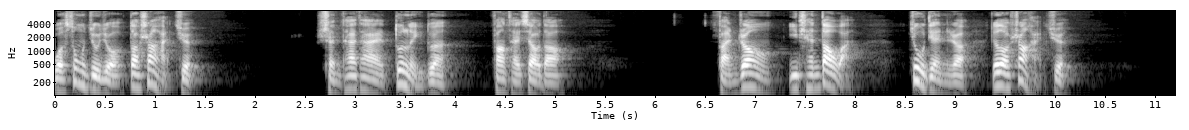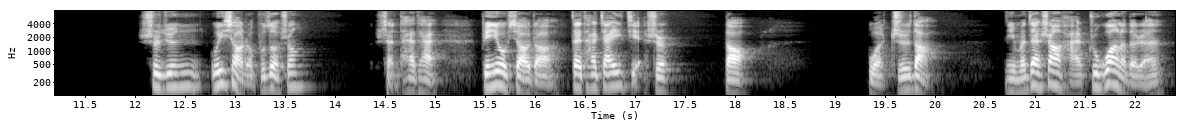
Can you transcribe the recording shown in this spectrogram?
我送舅舅到上海去。”沈太太顿了一顿，方才笑道：“反正一天到晚。”就惦记着要到上海去。世君微笑着不作声，沈太太便又笑着代他加以解释，道：“我知道，你们在上海住惯了的人，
